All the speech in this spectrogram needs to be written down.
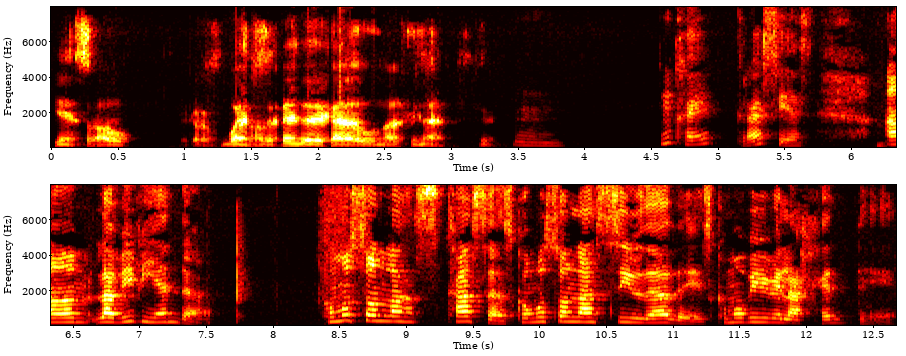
pienso. pero bueno, depende de cada uno al final. Mm. Ok, gracias la vivienda. ¿Cómo son las casas? ¿Cómo son las ciudades? ¿Cómo vive la gente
